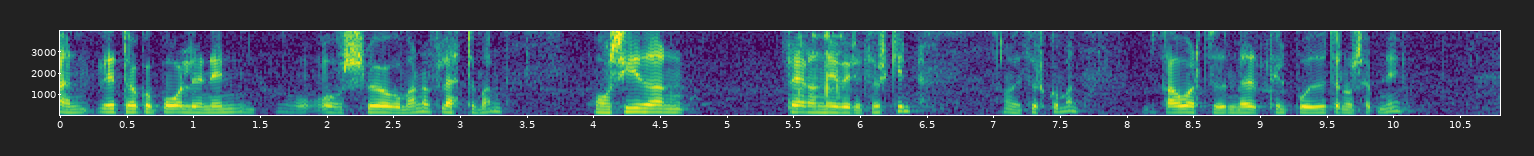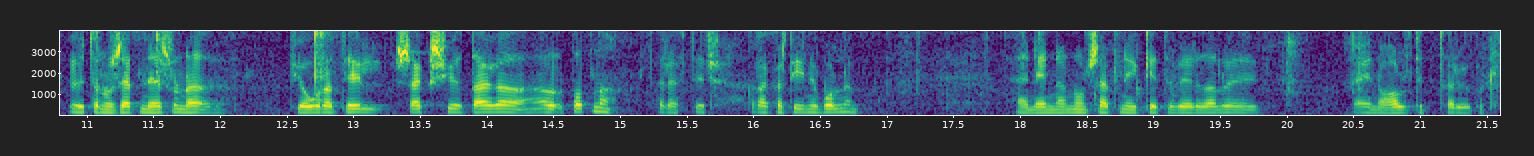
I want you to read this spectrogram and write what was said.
En við tökum bólinn inn og, sögum hann og flettum hann og síðan fer hann yfir í þurrkinn og við þurrkum hann. Þá ertu með tilbúið utanúsefni. Utanúsefni er svona fjóra til 6-7 daga að dotna fyrir eftir rakastíðin í bólnum. En innanúsefni getur verið alveg einu og hálf til tvær vikur.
